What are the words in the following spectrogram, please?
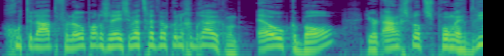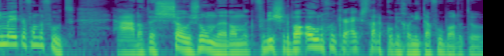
goed te laten verlopen, hadden ze deze wedstrijd wel kunnen gebruiken. Want elke bal die werd aangespeeld sprong echt drie meter van de voet. Ja, dat is zo zonde. Dan verlies je de bal ook nog een keer extra, dan kom je gewoon niet aan voetballen toe.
